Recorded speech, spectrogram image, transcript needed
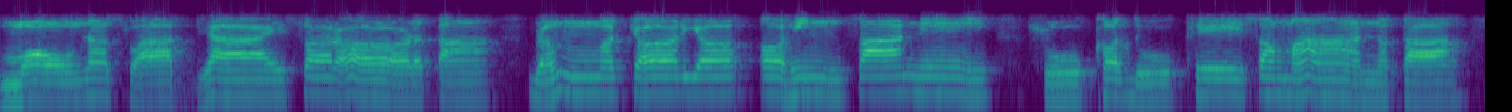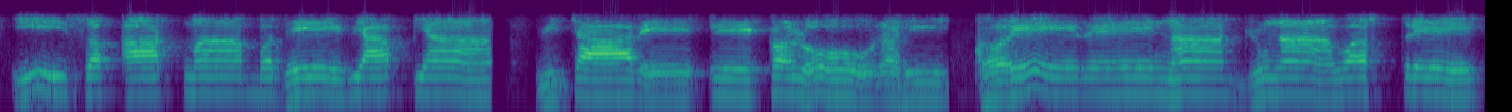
મૌન સ્વાધ્યાય સરળતા. બ્રહ્મચર્ય અહિંસાને સુખ દુઃખે સમાનતા. ઈશ આત્મા બધે વ્યાપ્યા. વિચારે એકલો રહી. ઘરે રે ના જૂના વસ્ત્રે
